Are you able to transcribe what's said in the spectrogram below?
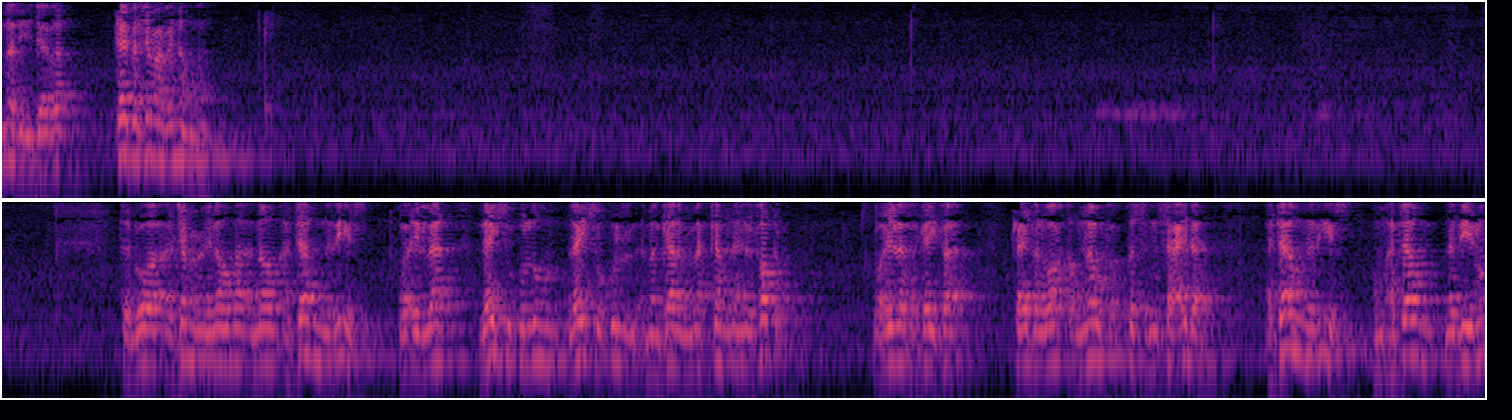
ما في إجابة؟ كيف الجمع بينهما؟ طيب هو الجمع بينهما أنهم أتاهم نذير وإلا ليسوا كلهم ليسوا كل من كان بمكة من أهل الفترة وإلا فكيف كيف الورقة بن نوفل قسم من ساعدة أتاهم نذير هم أتاهم نذير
